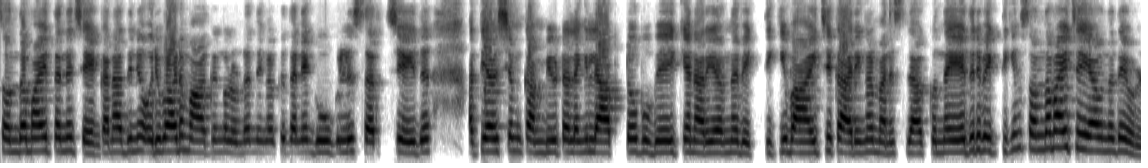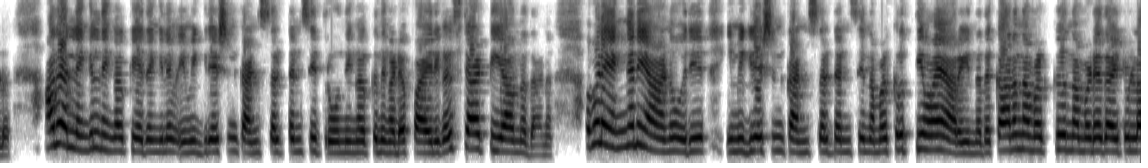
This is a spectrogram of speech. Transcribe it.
സ്വന്തമായി തന്നെ ചെയ്യാം. കാരണം അതിന് ഒരുപാട് മാർഗങ്ങളുണ്ട്. നിങ്ങൾക്ക് തന്നെ ഗൂഗിളിൽ സെർച്ച് ചെയ്ത് അത്യാവശ്യം കമ്പ്യൂട്ടർ അല്ലെങ്കിൽ ലാപ്ടോപ്പ് ഉപയോഗിക്കാൻ അറിയാവുന്ന വ്യക്തിക്ക് വായിച്ച് കാര്യങ്ങൾ മനസ്സിലാക്കുന്ന ഏതൊരു വ്യക്തിക്കും സ്വന്തമായി ചെയ്യാവുന്നതേ ഉള്ളൂ. അതല്ലെങ്കിൽ നിങ്ങൾക്ക് ഏതെങ്കിലും ഇമിഗ്രേഷൻ കൺസൾട്ടൻസി ത്രൂ നിങ്ങൾക്ക് നിങ്ങളുടെ ഫയലുകൾ സ്റ്റാർട്ട് ചെയ്യാവുന്നതാണ്. അപ്പോൾ എങ്ങനെയാണ് ഒരു ഇമിഗ്രേഷൻ കൺസൾട്ടൻസി നമ്മൾ കൃത്യമായി അറിയുന്നത്? കാരണം നമ്മൾക്ക് നമ്മുടേതായിട്ടുള്ള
